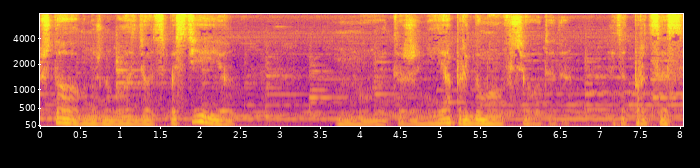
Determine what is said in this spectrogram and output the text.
что нужно было сделать? Спасти ее? Ну, это же не я придумал все вот это, этот процесс.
